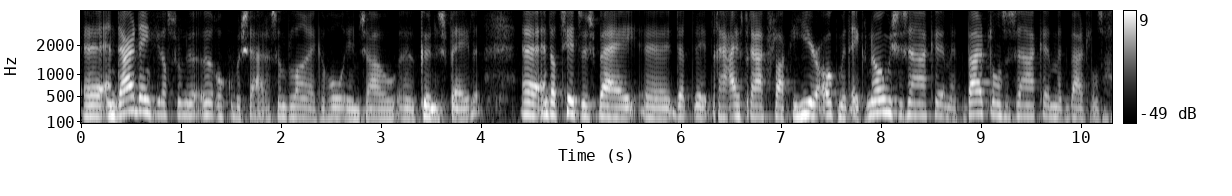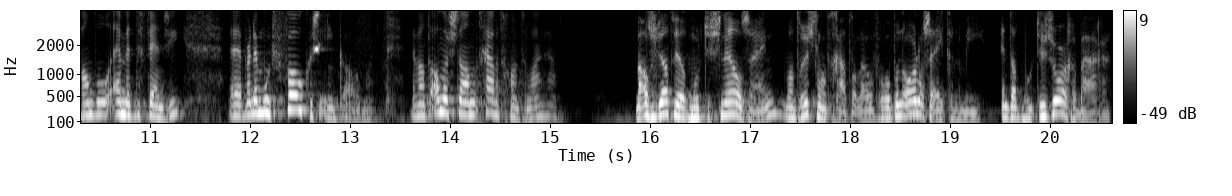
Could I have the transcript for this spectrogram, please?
Uh, en daar denk ik dat zo'n eurocommissaris een belangrijke rol in zou kunnen spelen. en dat zit dus bij, dat heeft draagvlakken hier ook met economische zaken, met buitenlandse zaken, met buitenlandse handel en met defensie. Maar er moet focus in komen. Want anders dan gaat het gewoon te langzaam. Maar als u dat wilt, moet u snel zijn, want Rusland gaat al over op een oorlogseconomie. En dat moet u zorgen baren.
